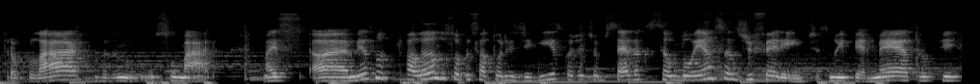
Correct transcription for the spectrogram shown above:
intraocular, fazendo um sumário. Mas, ah, mesmo falando sobre os fatores de risco, a gente observa que são doenças diferentes no hipermétrope,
